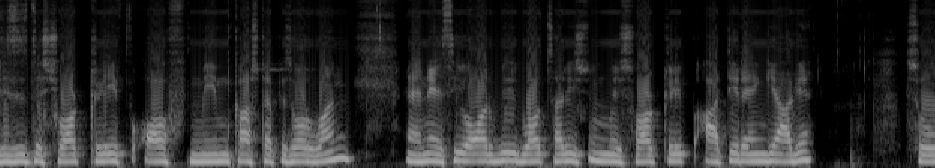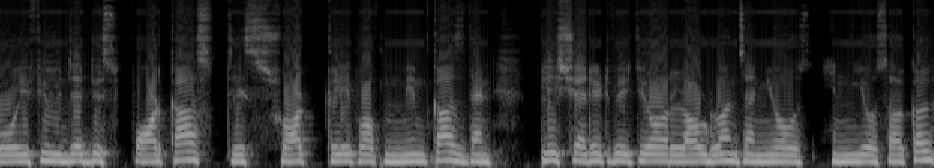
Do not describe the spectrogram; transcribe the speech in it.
this is the short clip of memecast episode one and ऐसी और भी बहुत सारी शॉर्ट क्लिप आती रहेंगी आगे। So if you enjoy this podcast this short clip of memecast then please share it with your loved ones and your in your circle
